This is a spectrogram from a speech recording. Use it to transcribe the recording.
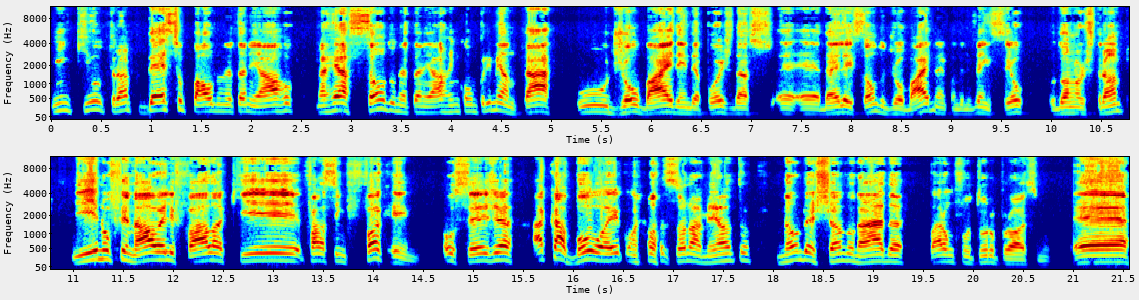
em que o Trump desce o pau do Netanyahu, na reação do Netanyahu em cumprimentar o Joe Biden depois da, é, é, da eleição do Joe Biden, né, quando ele venceu o Donald Trump. E no final ele fala que fala assim, fuck him. Ou seja, acabou aí com o relacionamento, não deixando nada para um futuro próximo. É,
